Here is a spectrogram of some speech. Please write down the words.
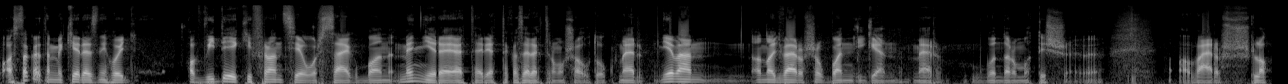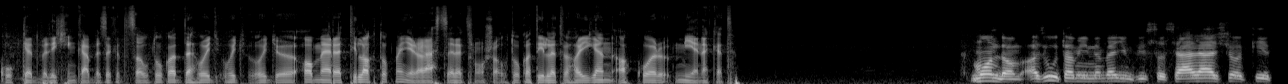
Azt akartam még kérdezni, hogy a vidéki Franciaországban mennyire elterjedtek az elektromos autók? Mert nyilván a nagyvárosokban igen, mert gondolom ott is a város lakók kedvelik inkább ezeket az autókat, de hogy, hogy, hogy amerre ti laktok, mennyire látsz elektromos autókat, illetve ha igen, akkor milyeneket? Mondom, az út, amin megyünk vissza szállásra, ott két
